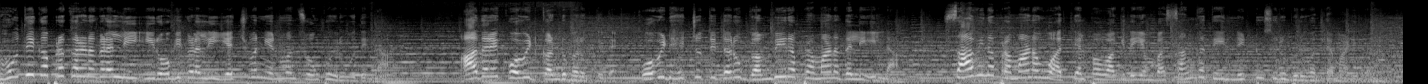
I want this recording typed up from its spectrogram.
ಭೌತಿಕ ಪ್ರಕರಣಗಳಲ್ಲಿ ಈ ರೋಗಿಗಳಲ್ಲಿ ಎಚ್ ಒನ್ ಎನ್ ಒನ್ ಸೋಂಕು ಇರುವುದಿಲ್ಲ. ಆದರೆ ಕೋವಿಡ್ ಕಂಡುಬರುತ್ತಿದೆ. ಕೋವಿಡ್ ಹೆಚ್ಚುತ್ತಿದ್ದರೂ ಗಂಭೀರ ಪ್ರಮಾಣದಲ್ಲಿ ಇಲ್ಲ. ಸಾವಿನ ಪ್ರಮಾಣವು ಅತ್ಯಲ್ಪವಾಗಿದೆ ಎಂಬ ಸಂಗತಿ ನಿಟ್ಟುಸಿರು ಬಿಡುವಂತೆ ಮಾಡಿದೆ.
